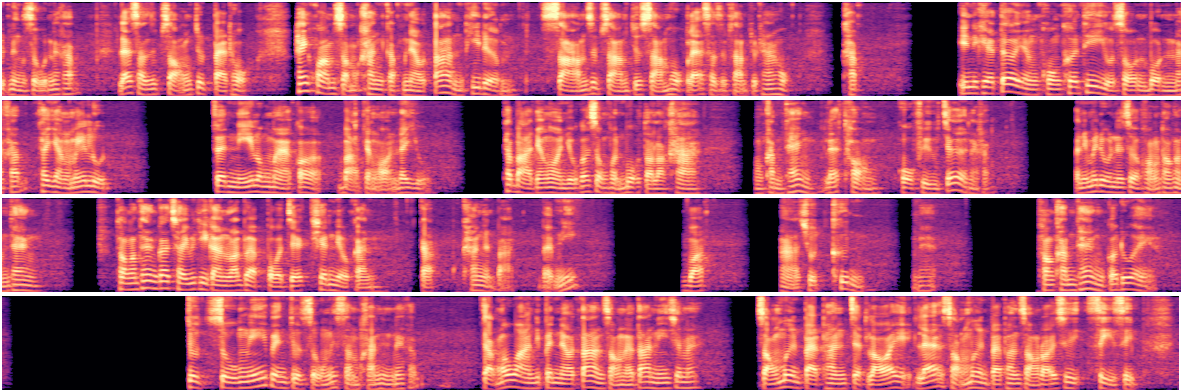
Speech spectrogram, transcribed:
33.10 นะครับ และ 32.86 ให้ความสำคัญกับแนวต้านที่เดิม 33.36 และ 33.56 ครับ อินดิเคเตอร์ยังคงเคลื่อนที่อยู่โซนบนนะครับ ถ้ายังไม่หลุด เส้นนี้ลงมาก็บาทยังอ่อนได้อยู่ ถ้าบาทยังอ่อนอยู่ก็ส่งผลบวกต่อราคาของคำแท่งและทองโกลฟิวเจอร์นะครับ อันนี้ไม่ดูในส่วนของทองคำแท่ง ทองคำแท่งก็ใช้วิธีการวัดแบบโปรเจกต์เช่นเดียวกันกับค่าเงินบาทแบบนี้ วัดหาชุดขึ้นนะฮะทองคำแท่งก็ด้วย จุดสูงนี้เป็นจุดสูงที่สำคัญเห็นไหมครับ จากเมื่อวานที่เป็นแนวต้านสองแนวต้านนี้ใช่ไหม สองหมื่นแปดพันเจ็ดร้อยและสองหมื่นแปดพันสองร้อยสี่สิบ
